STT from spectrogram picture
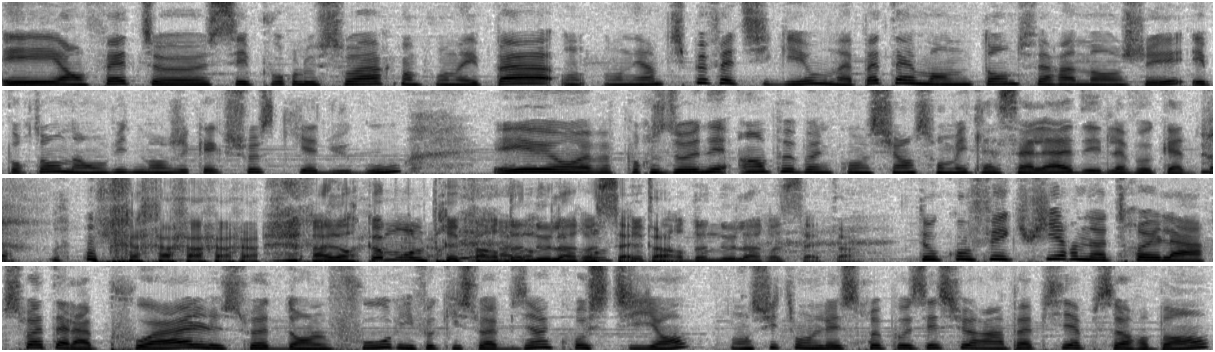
et en fait euh, c'est pour le soir quand on n'est pas, on, on est un petit peu fatigué, on n'a pas tellement de temps de faire à manger, et pourtant on a envie de manger quelque chose qui a du goût, et on, va- pour se donner un peu bonne conscience, on met de la salade et de l'avocat dedans. Alors, comment on le prépare Donne-nous la Donne-nous la recette. Donc on fait cuire notre lard soit à la poêle, soit dans le four. Il faut qu'il soit bien croustillant. Ensuite on le laisse reposer sur un papier absorbant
